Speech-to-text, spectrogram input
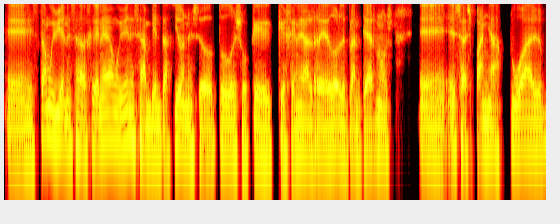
eh, está muy bien, esa, genera muy bien esa ambientación, eso, todo eso que, que genera alrededor de plantearnos eh, esa España actual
